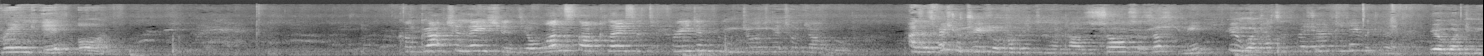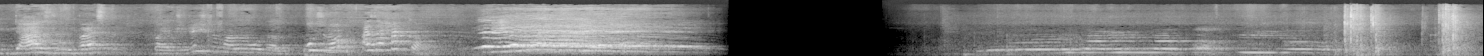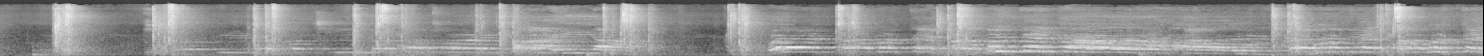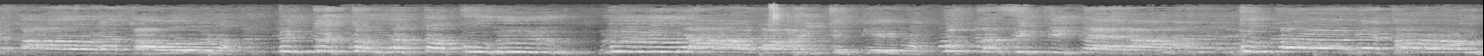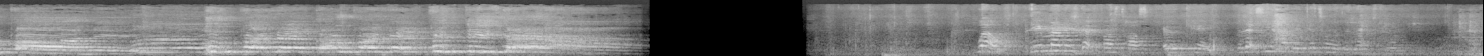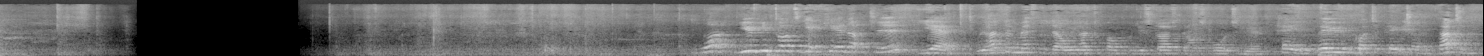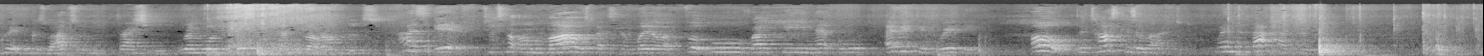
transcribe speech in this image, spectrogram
Bring it on. Congratulations, you're one step closer to freedom from the George Mitchell jungle. As a special treat for completing your task so successfully, you're going to have some special entertainment today. You're going to be dazzled by, by a traditional Maori warrior, also known as a haka. Well, that we had to come up with this first in our sports year. Hey, maybe we've got to play each other. That is great because we're absolutely thrashing. Remember all the sports that got around us? As if. Just not on miles better than whether at football, rugby, netball, everything really. Oh, the task has arrived. When did that happen?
